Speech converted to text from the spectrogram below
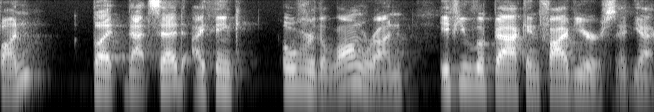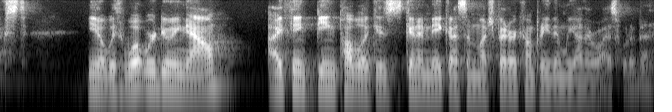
fun. But that said, I think over the long run, if you look back in five years at Yext, you know, with what we're doing now, I think being public is going to make us a much better company than we otherwise would have been.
